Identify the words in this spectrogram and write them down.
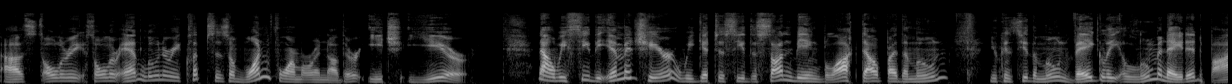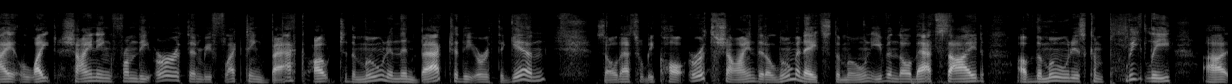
uh, solar, solar and lunar eclipses of one form or another each year. Now we see the image here. We get to see the sun being blocked out by the moon. You can see the moon vaguely illuminated by light shining from the earth and reflecting back out to the moon and then back to the earth again. So that's what we call earth shine that illuminates the moon, even though that side of the moon is completely uh,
